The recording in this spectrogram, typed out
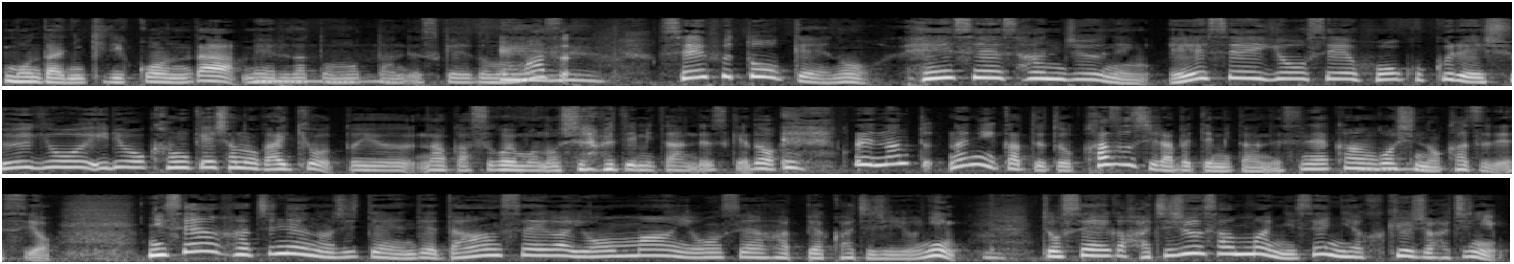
問題に切り込んだメールだと思ったんですけれども、まず、政府統計の平成30年衛生行政報告例就業医療関係者の概況というなんかすごいものを調べてみたんですけど、これなんと何かというと数調べてみたんですね。看護師の数ですよ。2008年の時点で男性が4万4884人、女性が83万2298人。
